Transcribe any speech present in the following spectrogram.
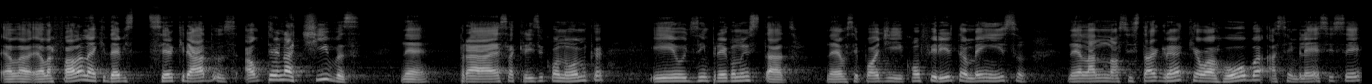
ela, ela fala né, que deve ser criadas alternativas né, para essa crise econômica e o desemprego no Estado. Né? Você pode conferir também isso né, lá no nosso Instagram, que é o arroba Assembleia SC,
